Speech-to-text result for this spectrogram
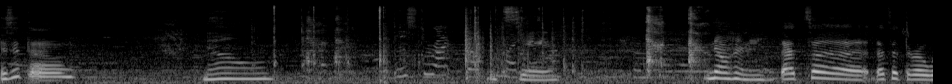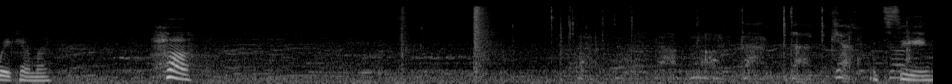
Is it though? No. Is this the right Let's my see. camera? No, honey. That's a that's a throwaway camera. Huh. Let's see.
